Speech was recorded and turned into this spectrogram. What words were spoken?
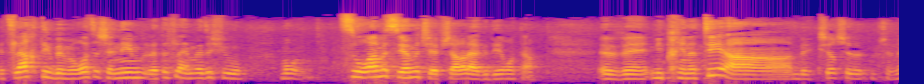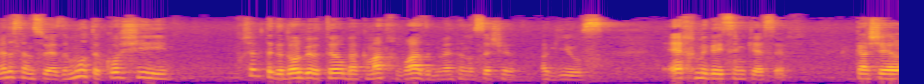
הצלחתי במרוץ השנים לתת להם איזושהי צורה מסוימת שאפשר להגדיר אותה. ומבחינתי, בהקשר של, של מדסנס או יזמות, הקושי, חושבת הגדול ביותר בהקמת חברה זה באמת הנושא של הגיוס. איך מגייסים כסף. כאשר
